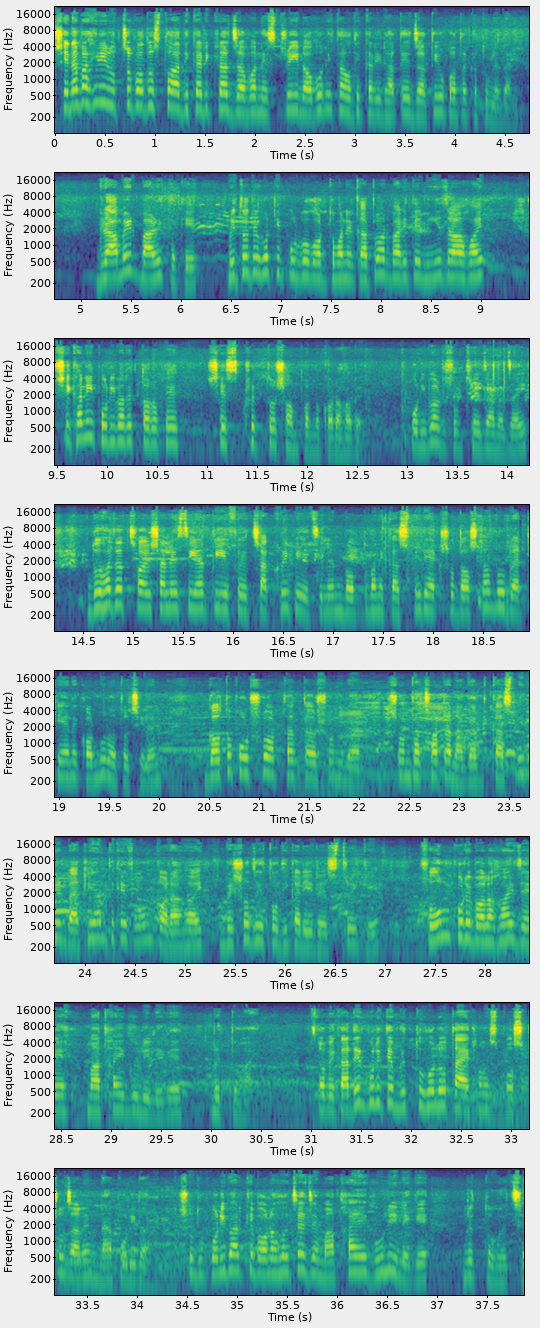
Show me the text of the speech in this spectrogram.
সেনাবাহিনীর উচ্চপদস্থ আধিকারিকরা জওয়ানের স্ত্রী নবনীতা অধিকারীর হাতে জাতীয় পতাকা তুলে দেন। গ্রামের বাড়ি থেকে মৃতদেহটি পূর্ব বর্ধমানের কাটোয়ার বাড়িতে নিয়ে যাওয়া হয়। সেখানেই পরিবারের তরফে শেষকৃত্য সম্পন্ন করা হবে। পরিবার সূত্রে জানা যায় দু হাজার ছয় সালে সিআরপিএফ এ চাকরি পেয়েছিলেন। বর্তমানে কাশ্মীরে একশো দশ নম্বর ব্যাটালিয়নে কর্মরত ছিলেন। গত পরশু অর্থাৎ শনিবার সন্ধ্যা ছটা নাগাদ কাশ্মীরের ব্যাটালিয়ন থেকে ফোন করা হয় বিশ্বজিৎ অধিকারীর স্ত্রীকে। ফোন করে বলা হয় যে, মাথায় গুলি লেগে মৃত্যু হয়। তবে কাদের গুলিতে মৃত্যু হলো তা এখনও স্পষ্ট জানেন না পরিবার। শুধু পরিবারকে বলা হয়েছে যে মাথায় গুলি লেগে মৃত্যু হয়েছে।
